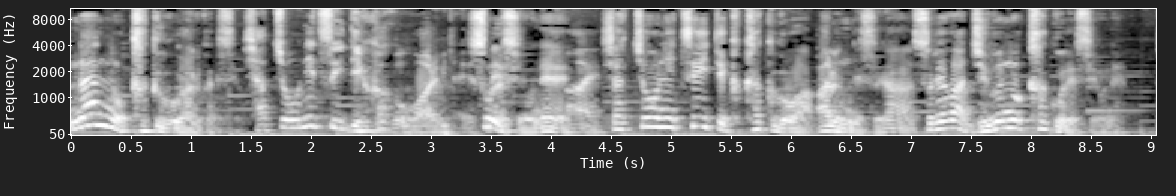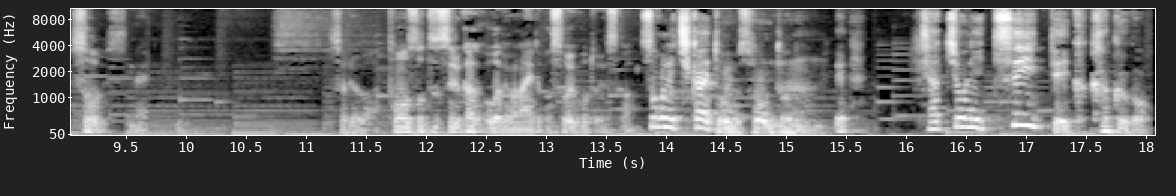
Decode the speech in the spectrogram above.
何の覚悟があるかですよ。社長についていく覚悟があるみたいですね。そうですよね、はい社長についていく覚悟はあるんですが、それは自分の覚悟ですよね。そうですね。それは、統率する覚悟ではないとかそういうことですか？そこに近いと思います、本当に。うんで社長についていく覚悟。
